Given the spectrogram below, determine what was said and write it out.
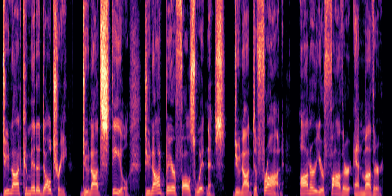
do not commit adultery, do not steal, do not bear false witness, do not defraud, honor your father and mother.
